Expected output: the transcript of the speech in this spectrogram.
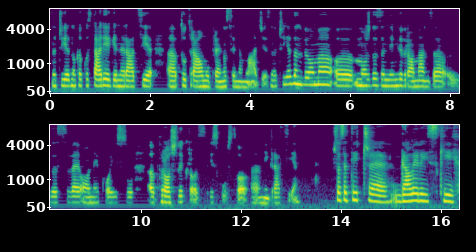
Znači jedno kako starije generacije a, tu traumu prenose na mlađe. Znači jedan veoma a, možda zanimljiv roman za, za sve one koji su a, prošli kroz iskustvo a, migracije. Što se tiče galerijskih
